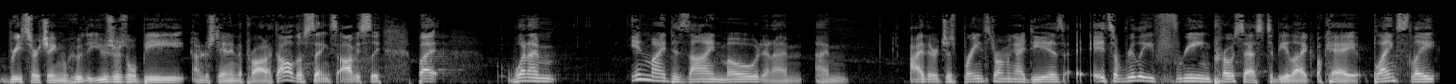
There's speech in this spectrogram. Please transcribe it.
researching who the users will be, understanding the product, all those things, obviously. But when I'm in my design mode and I'm I'm either just brainstorming ideas. It's a really freeing process to be like, okay, blank slate.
